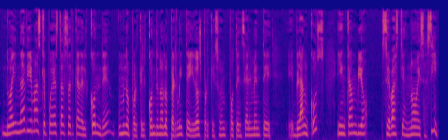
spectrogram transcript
no hay nadie más que pueda estar cerca del conde, uno porque el conde no lo permite y dos porque son potencialmente eh, blancos, y en cambio Sebastián no es así.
